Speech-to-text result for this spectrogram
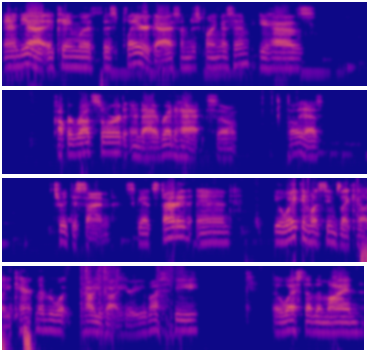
And yeah, it came with this player guy, so I'm just playing as him. He has copper broadsword and a red hat, so that's all he has. Let's read this sign. Let's get started, and you awaken what seems like hell. You can't remember what how you got here. You must be the west of the mine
